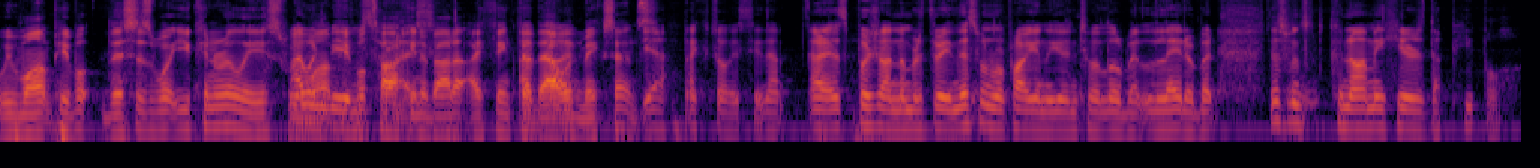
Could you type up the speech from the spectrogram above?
We want people. This is what you can release. We want people talking about it. I think that I- that I- would make sense. Yeah, I can totally see that. All right, let's push on number three. And this one we're probably going to get into a little bit later, but this one's Konami Here's the People.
